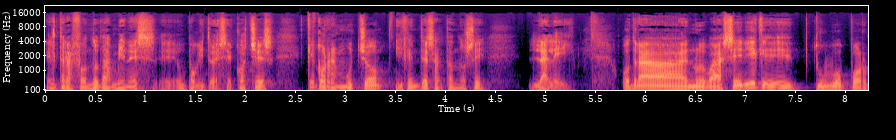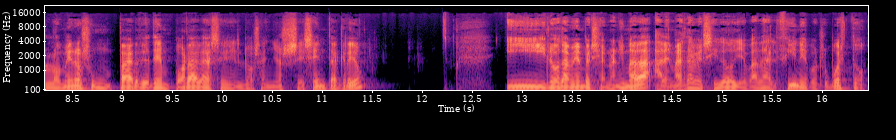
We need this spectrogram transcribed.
el trasfondo también es eh, un poquito ese, coches que corren mucho y gente saltándose la ley. Otra nueva serie que tuvo por lo menos un par de temporadas en los años 60, creo. Y luego también versión animada, además de haber sido llevada al cine, por supuesto.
